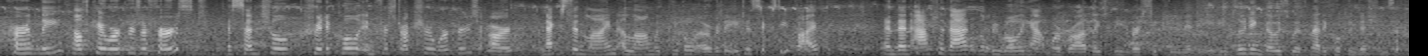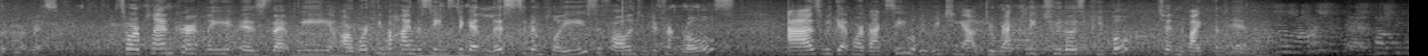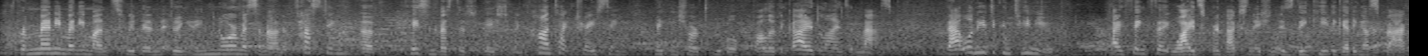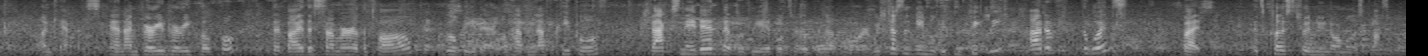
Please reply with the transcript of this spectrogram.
Currently, healthcare workers are first. Essential critical infrastructure workers are next in line along with people over the age of 65. And then after that, we'll be rolling out more broadly to the university community, including those with medical conditions that put them at risk. So our plan currently is that we are working behind the scenes to get lists of employees who fall into different roles. As we get more vaccine, we'll be reaching out directly to those people to invite them in. For many, many months, we've been doing an enormous amount of testing, of case investigation and contact tracing, making sure people follow the guidelines and mask. That will need to continue I think that widespread vaccination is the key to getting us back on campus. And I'm very, very hopeful that by the summer or the fall, we'll be there. We'll have enough people vaccinated that we'll be able to open up more, which doesn't mean we'll be completely out of the woods, but as close to a new normal as possible.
